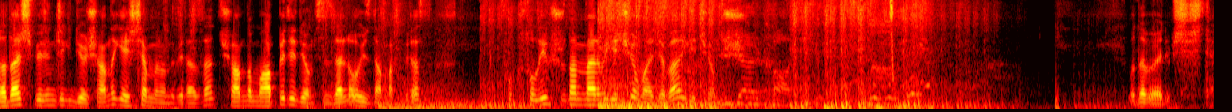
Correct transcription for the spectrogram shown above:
Dadaş birinci gidiyor şu anda. Geçeceğim ben onu birazdan. Şu anda muhabbet ediyorum sizlerle. O yüzden bak biraz fokus olayım. Şuradan mermi geçiyor mu acaba? Geçiyormuş. Bu da böyle bir şey işte.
